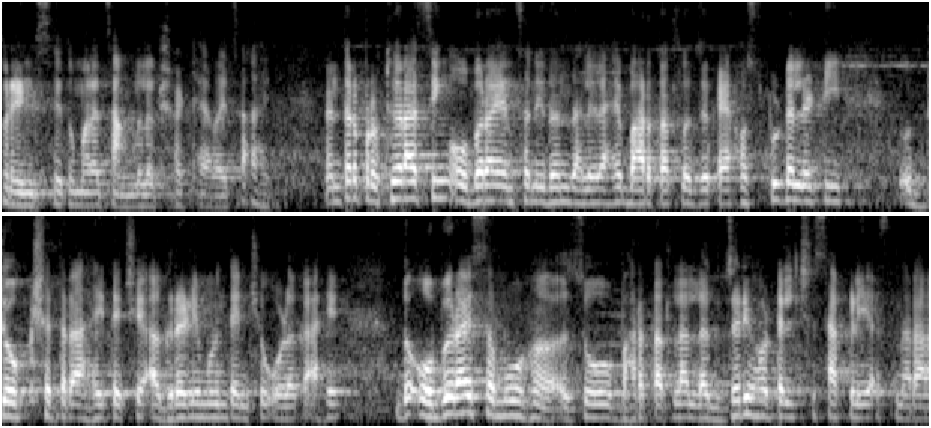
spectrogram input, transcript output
फ्रेंड्स हे तुम्हाला चांगलं लक्षात ठेवायचं आहे. नंतर पृथ्वीराज सिंग ओबरा यांचं निधन झालेलं आहे. भारतातलं जे काही हॉस्पिटॅलिटी उद्योग क्षेत्र आहे त्याची अग्रणी म्हणून त्यांची ओळख आहे. द ओबेरॉय समूह जो भारतातला लक्झरी हॉटेलची साखळी असणारा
